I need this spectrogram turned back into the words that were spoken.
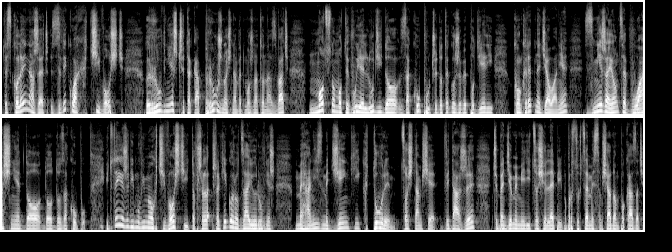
To jest kolejna rzecz, zwykła chciwość również, czy taka próżność nawet można to nazwać, mocno motywuje ludzi do zakupu, czy do tego, żeby podjęli konkretne działanie zmierzające właśnie do, do, do zakupu. I tutaj, jeżeli mówimy o chciwości, to wszelkiego rodzaju również mechanizmy, dzięki którym coś tam się wydarzy, czy będziemy mieli coś lepiej, po prostu chcemy sąsiadom pokazać,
